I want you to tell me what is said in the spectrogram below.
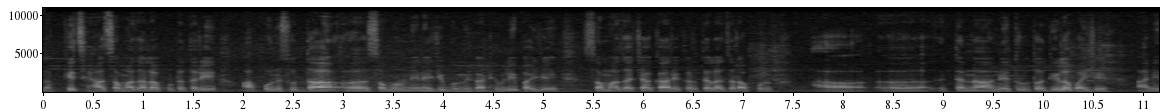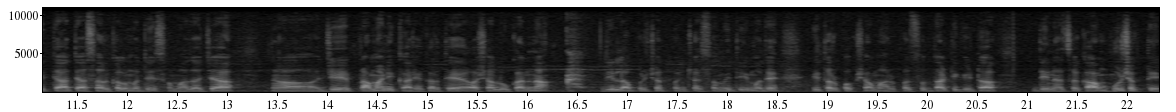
नक्कीच ह्या समाजाला कुठंतरी आपणसुद्धा समोर नेण्याची भूमिका ठेवली पाहिजे. समाजाच्या कार्यकर्त्याला जर आपण त्यांना नेतृत्व दिलं पाहिजे आणि त्या त्या सर्कलमध्ये समाजाच्या जे प्रामाणिक कार्यकर्ते आहे अशा लोकांना जिल्हा परिषद पंचायत समितीमध्ये इतर पक्षामार्फत सुद्धा तिकीटं देण्याचं काम होऊ शकते.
